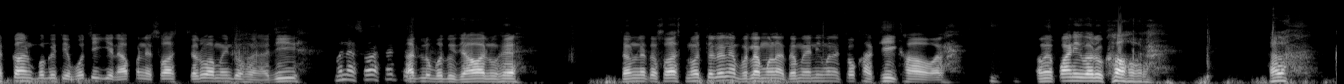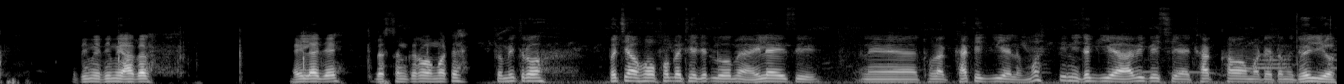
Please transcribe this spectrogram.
એકાવન પગથિયા પહોંચી ગયા ને આપણને શ્વાસ ચડવા માંડ્યો છે હજી મને શ્વાસ નથી આટલું બધું જવાનું છે તમને તો શ્વાસ ન ચડે ને ભલા મળે તમે એની મને ચોખા ઘી ખાવા વાળા. અમે પાણી વાળું ખાવા વાળા. હાલો. ધીમે ધીમે આગળ હૈલા જાય દર્શન કરવા માટે. તો મિત્રો પચાસ હો પગથિયા જેટલું અમે હૈલાઈ છીએ અને થોડાક થાકી ગયા એટલે મસ્તીની જગ્યા આવી ગઈ છે થાક ખાવા માટે. તમે જોઈ લ્યો.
